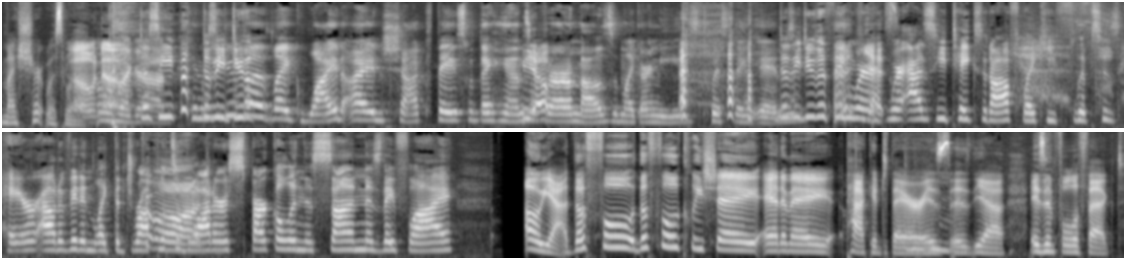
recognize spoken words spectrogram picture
my shirt was wet Oh my god. Does he? Can does we he do the? the like wide-eyed shock face with the hands Yep. over our mouths and like our knees twisting in? Does he do the thing where, Yes. where as he takes it off, like he flips his hair out of it, and like the droplets of water sparkle in the sun as they fly? oh yeah the full the full cliche anime package there is Mm-hmm. is yeah is in full effect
